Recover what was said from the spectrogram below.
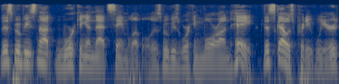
This movie's not working on that same level. This movie's working more on, hey, this guy was pretty weird,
